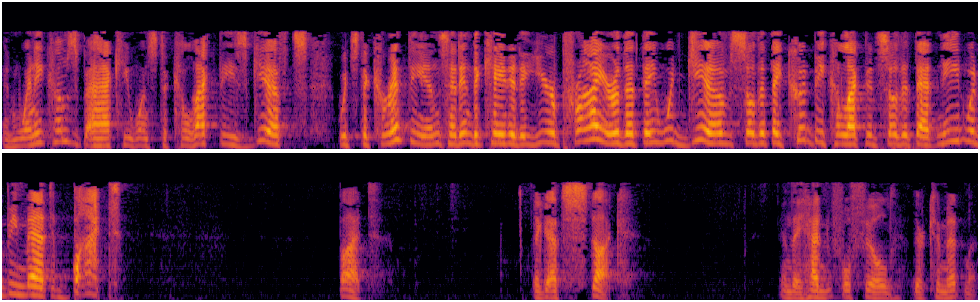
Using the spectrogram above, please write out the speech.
And when he comes back, he wants to collect these gifts, which the Corinthians had indicated a year prior that they would give so that they could be collected, so that that need would be met. But, but, they got stuck and they hadn't fulfilled their commitment.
